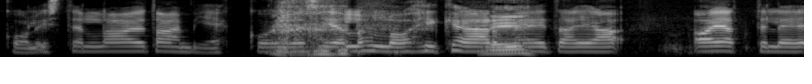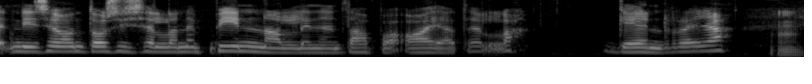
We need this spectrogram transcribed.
kolistellaan jotain miekkoja ja siellä on lohikäärmeitä niin. ja ajattelee, niin se on tosi sellainen pinnallinen tapa ajatella genrejä, mm.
